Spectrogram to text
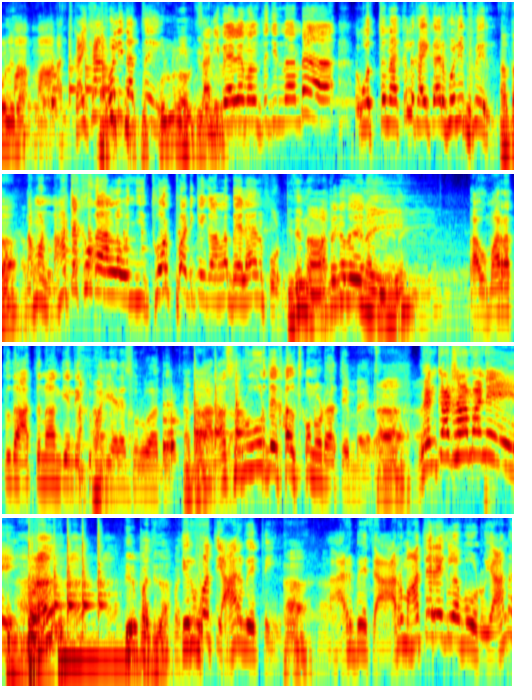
ಹೊಲಿ ಕೈಕಾರ ಹೊಲಿ ತಿನ್ನೋಲಿ. ಸರಿ ವೇಲೆ ಮಲ್ತು ಜಿಂದಾಂಡ ಒತ್ತು ನಕಲು ಕೈಕಾರ ಹೊಲಿ ಪೀರ್ ನಮ್ಮ ನಾಟಕಗಾಲ ಒಂಜಿ ತೋರ್ಪಾಟಿಕೆಗಾಲ ಬೆಲೆ ಅನ್ಪೋಡು. ಇದು ನಾಟಕದ ಏನೈ? ಅವು ಮರತ್ತದ ಆತನ ಅಂದಿ ಎಕ್ಕು ಮರಿಯಾರೆ ಶುರುವಾದ ನಾನು ಸುರೂರ್ದೆ ಕಲ್ತು ನೋಡತ್ತೆ ಬೇರೆ ವೆಂಕಟರಾಮಣಿ! ತಿರುಪತಿ ತಿರುಪತಿ ಯಾರು ಬೇತಿ? ಯಾರು ಬೇತಿ? ಯಾರು ಮಾತೆರೆಗ್ಲ ಬೋಡು? ಯಾನು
